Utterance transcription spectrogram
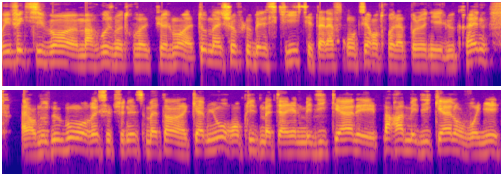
Oui, effectivement, euh, Margot, je me trouve actuellement à Tomaszów-Lubelski, c'est à la frontière entre la Pologne et l'Ukraine. Alors nous devons réceptionner ce matin un camion rempli de matériel médical et paramédical envoyé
